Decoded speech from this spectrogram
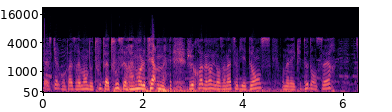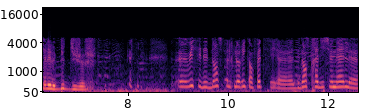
Pascal, qu'on passe vraiment de tout à tout, c'est vraiment le terme. Je crois maintenant on est dans un atelier danse, on est avec deux danseurs. Quel est le but du jeu? Euh, oui, c'est des danses folkloriques en fait, c'est euh, des danses traditionnelles. euh,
